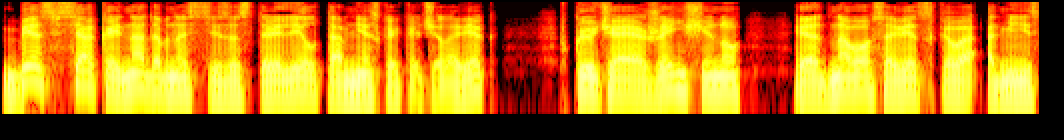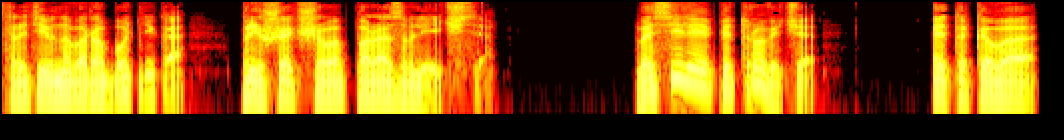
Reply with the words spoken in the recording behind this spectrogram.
без всякой надобности застрелил там несколько человек, включая женщину и одного советского административного работника, пришедшего поразвлечься. Василия Петровича, этакого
